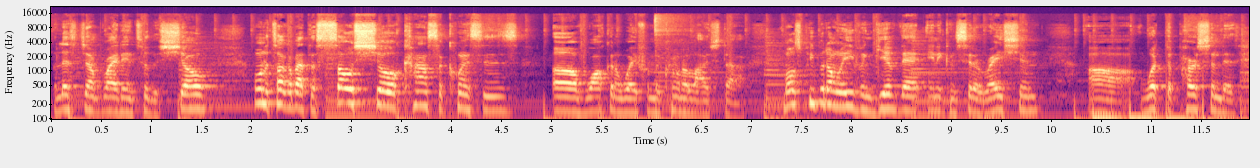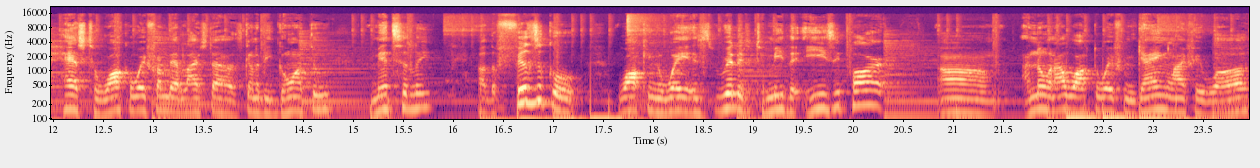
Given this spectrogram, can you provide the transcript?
But let's jump right into the show. I want to talk about the social consequences of walking away from the criminal lifestyle. Most people don't even give that any consideration. Uh, what the person that has to walk away from that lifestyle is going to be going through mentally. Uh, the physical walking away is really, to me, the easy part. Um, I know when I walked away from gang life, it was,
